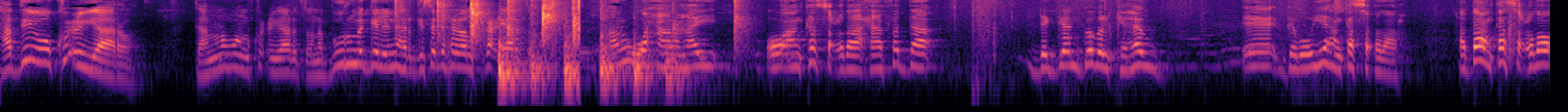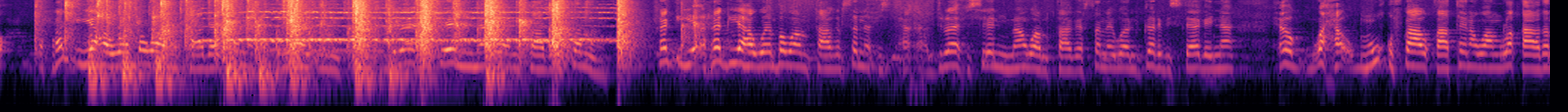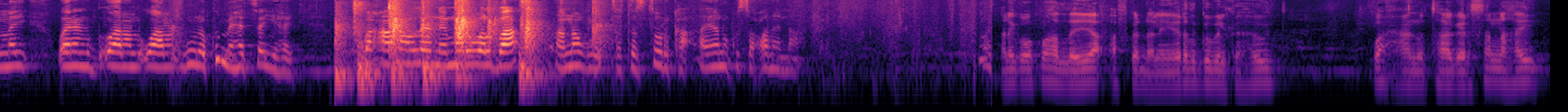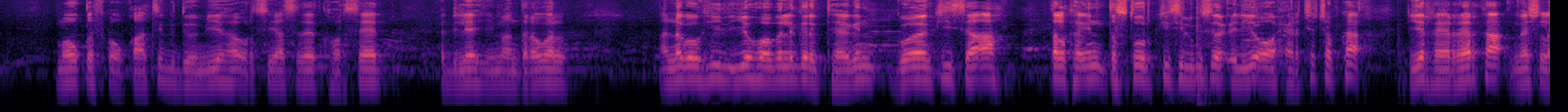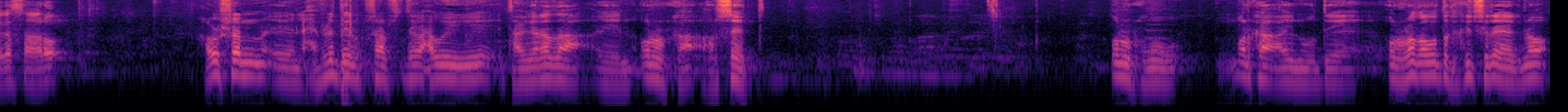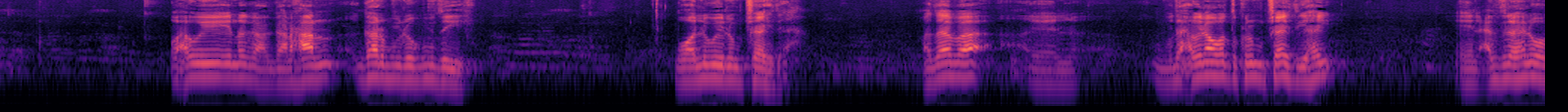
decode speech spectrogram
haddii uu ku ciyaaro de annana waanu ku ciyaari doonaa buur ma gelino hargeysa dhexdeedaanu kaga ciyaari doonaa anugu waxaan ahay oo aan ka socdaa xaafadda degan gobolka hawd ee gabooyahan ka socdaa haddaan ka socdo rag iyo haweenba waanu taageersanahay rag iyo rag iyo haweenba waanu taageersanahay cabdullaahi xuseen iimaan waanu taageersanahay waanu garab istaagaynaa xoog waxa mawqifkaa u qaatayna waanu la qaadanay waanan waanan waanuna ku mahadsan yahay waxaanan leenahay mar walba anagu dastuurka ayaanu ku soconaynaa anigoo ku hadlaya afka dhalinyarada gobolka hawd waxaanu taageersannahay mowqifka uu qaatay guddoomiyaha urur siyaasadeedka horseed cabdilaahi iimaan darawal annagoo hiil iyo hooba la garab taagan go'aankiisa ah dalka in dastuurkiisii lagu soo celiyo oo xeer jajabka iyo reerreerka meesha laga saaro. Hawshan xafladdeena ku saabsantay waxaa weeye taageerada ururka horseed. Ururku marka aynu dee ururada waddanka ka jira eegno waxa weeye inaga gaar ahaan gaar buu inoogu mudayey waa li weyno mujaahid ah maadaama madaxweynaha waddankuna mujaahid yahay cabdillahina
